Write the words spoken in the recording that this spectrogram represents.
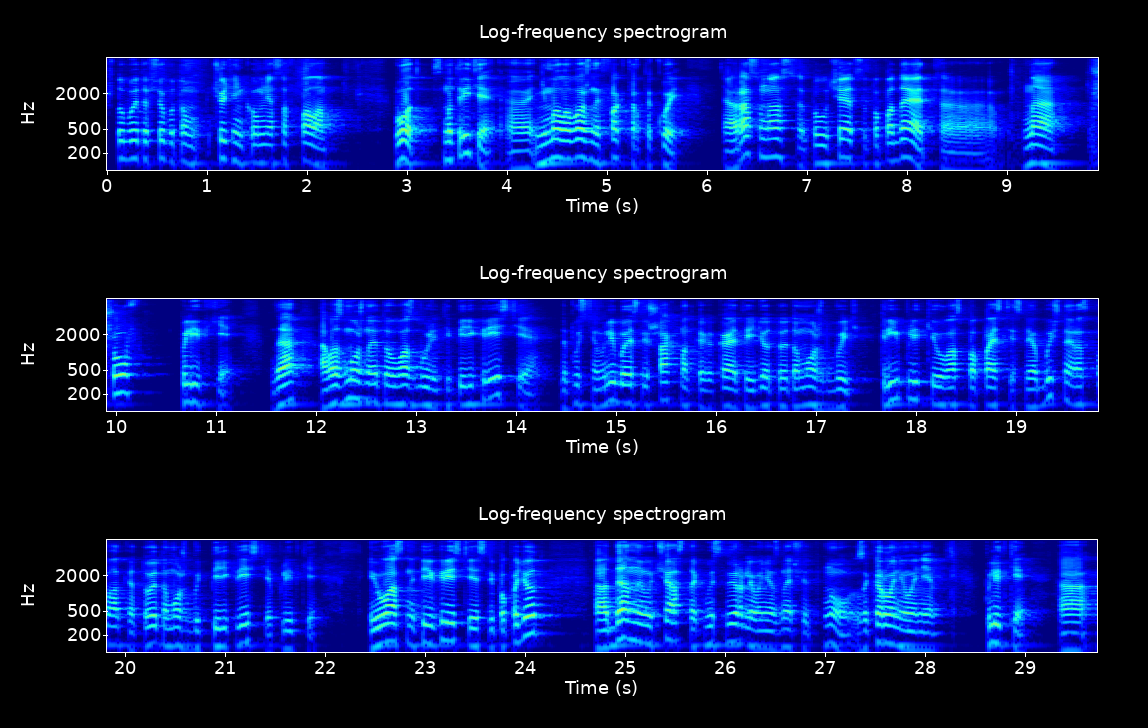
чтобы это все потом четенько у меня совпало. Вот, смотрите, а, немаловажный фактор такой. Раз у нас, получается, попадает а, на шов плитки, да, а возможно это у вас будет и перекрестие, допустим, либо если шахматка какая-то идет, то это может быть три плитки у вас попасть, если обычная раскладка, то это может быть перекрестие плитки. И у вас на перекрестие, если попадет, а, данный участок высверливания, значит, ну, закоронивания плитки, а,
